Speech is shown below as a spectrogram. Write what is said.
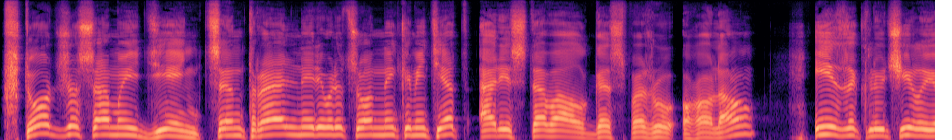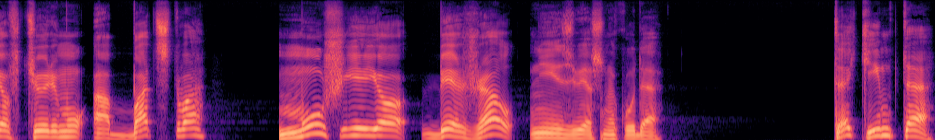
в тот же самый день Центральный революционный комитет арестовал госпожу Ролан и заключил ее в тюрьму аббатства. Муж ее бежал неизвестно куда. Таким-то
